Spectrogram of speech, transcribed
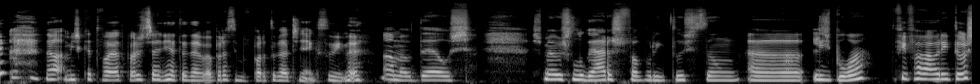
No a Miška, tvoje odporúčania teda, prosím, v portugalčine, ak sú iné. Oh meu Deus. Os meus lugares favoritos são uh, Lisboa. FIFA favoritus.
